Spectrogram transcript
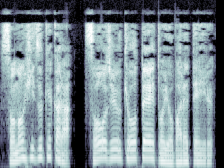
その日付から操縦協定と呼ばれている。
